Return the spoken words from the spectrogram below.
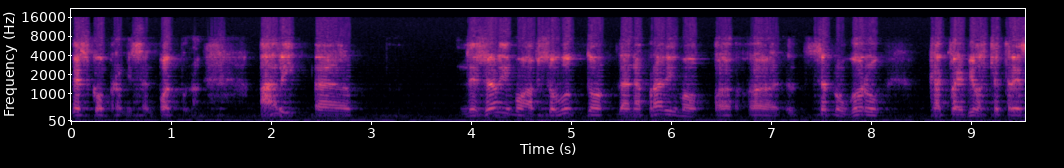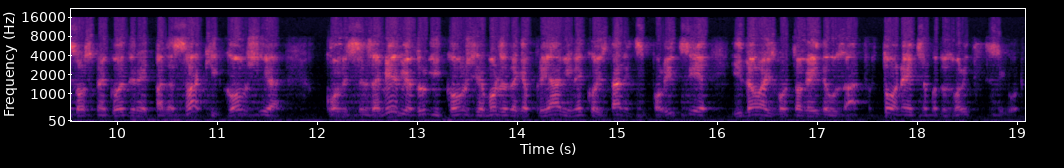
beskompromisan potpuno. Ali ne želimo apsolutno da napravimo Crnu Goru kakva je bila 48. godine, pa da svaki komšija koji se zamjerio drugi komšija može da ga prijavi nekoj stanici policije i da ovaj zbog toga ide u zatvor. To nećemo dozvoliti sigurno.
